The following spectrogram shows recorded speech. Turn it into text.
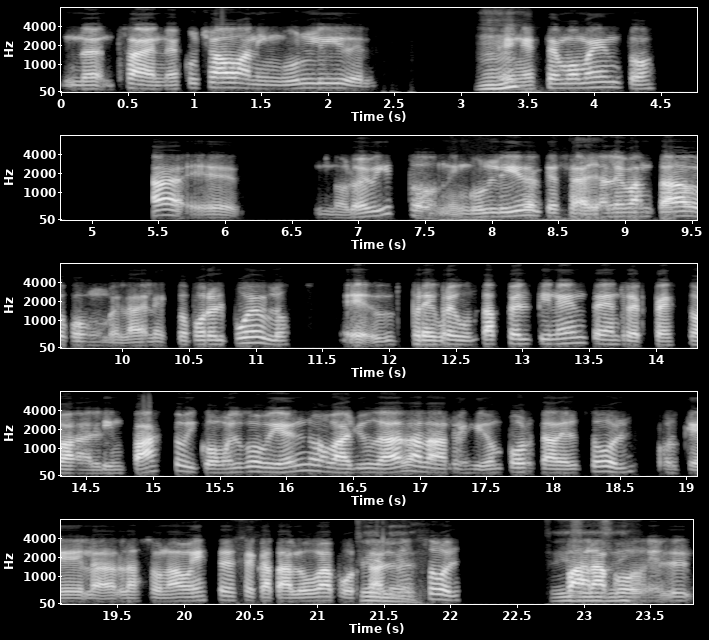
no, no he escuchado a ningún líder en este momento. Ah, eh, no lo he visto, ningún líder que se haya levantado con, ¿verdad? Electo por el pueblo eh, preguntas pertinentes en respecto al impacto y cómo el gobierno va a ayudar a la región Porta del Sol, porque la, la zona oeste se cataloga Porta del Sol, para poder,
